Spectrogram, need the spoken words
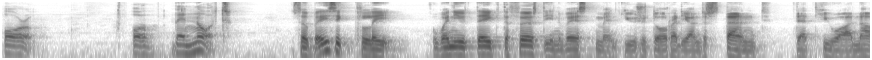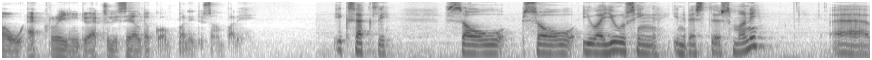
or or then not. So basically when you take the first investment you should already understand that you are now agreeing to actually sell the company to somebody. Exactly. So, so you are using investors' money uh,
